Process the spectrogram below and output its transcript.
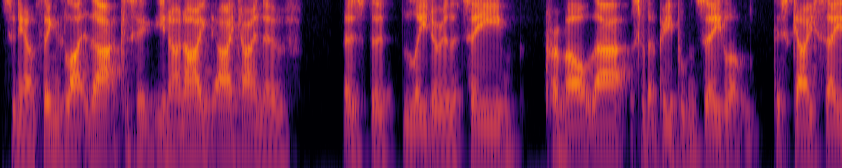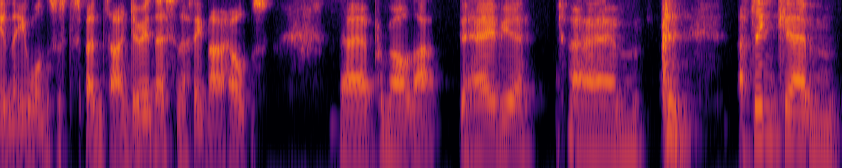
so you know things like that because you know, and I I kind of as the leader of the team promote that so that people can see, look, this guy's saying that he wants us to spend time doing this, and I think that helps uh, promote that behaviour. Um, I think um,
